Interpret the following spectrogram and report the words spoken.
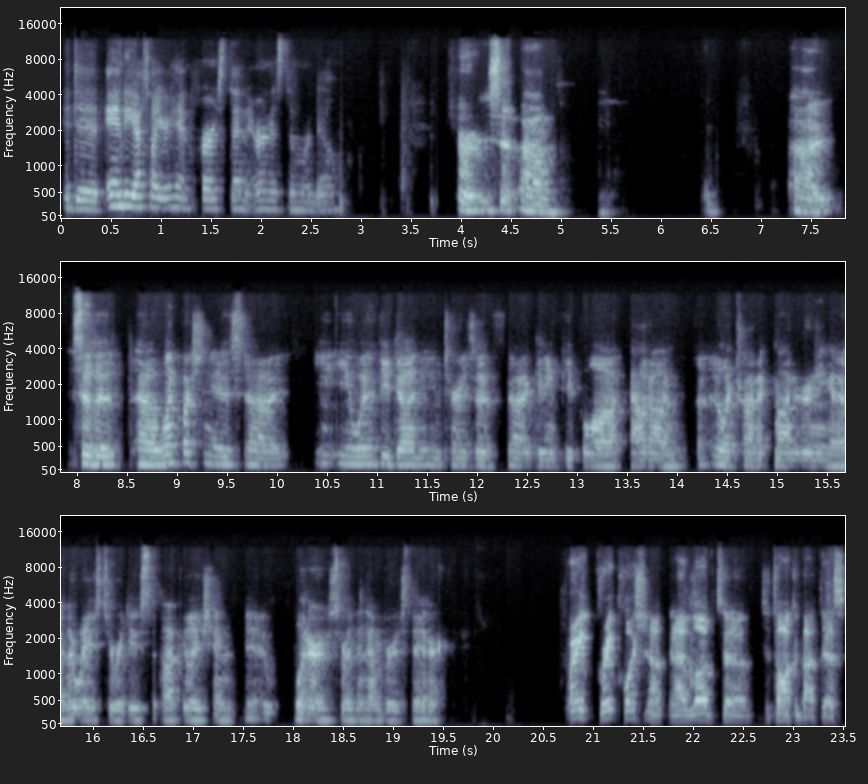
It did. Andy, I saw your hand first, then Ernest and Lindell. Sure. So, um, uh, so the uh, one question is, uh, you know, what have you done in terms of uh, getting people out on electronic monitoring and other ways to reduce the population? Uh, what are sort of the numbers there? Great, great question, and I love to, to talk about this.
